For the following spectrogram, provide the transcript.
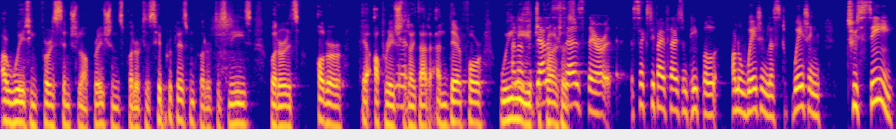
are waiting for essential operations, whether it is hip replacement, whether it is knees, whether it's other uh, operations yeah. like that. And therefore, we and need as Dennis to says there, are 65,000 people on a waiting list waiting to see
